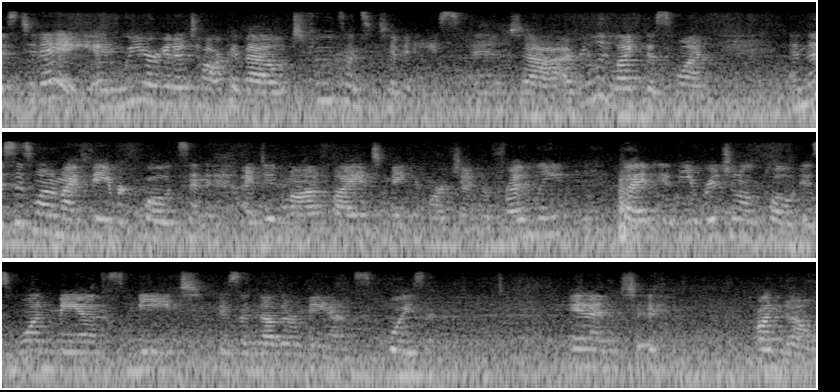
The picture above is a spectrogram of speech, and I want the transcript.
is today, and we are going to talk about food sensitivities. And uh, I really like this one. And this is one of my favorite quotes, and I did modify it to make it more gender friendly. But the original quote is one man's meat is another man's poison. And unknown,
